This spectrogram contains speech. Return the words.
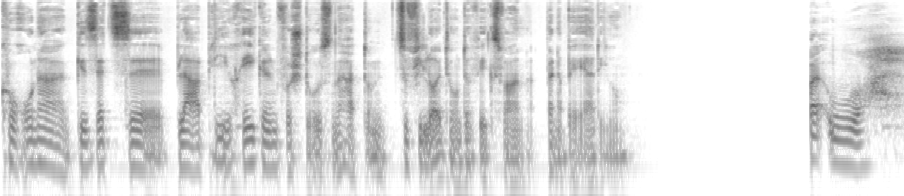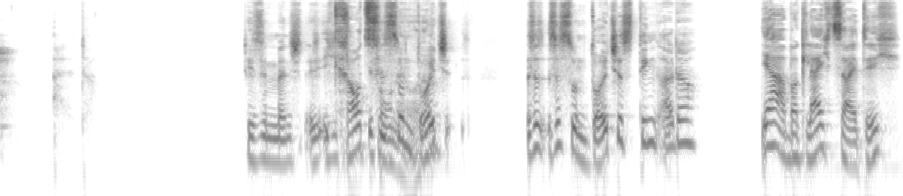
Corona-Gesetze, blabli, Regeln verstoßen hat und zu viele Leute unterwegs waren bei einer Beerdigung. Oh, Alter. Diese Menschen. Ich, Grauzone, ist das so ein Deutsch, ist das, ist das so ein deutsches Ding, Alter? Ja, aber gleichzeitig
